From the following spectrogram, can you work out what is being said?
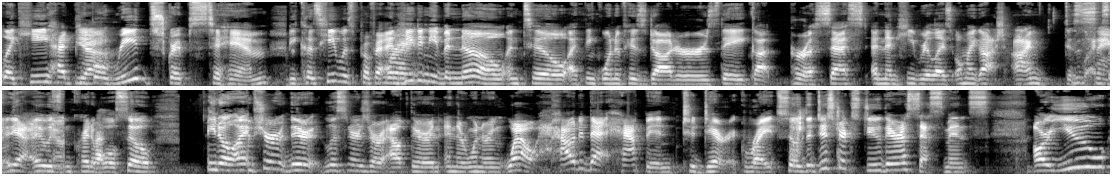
like he had people Yeah. read scripts to him because he was profound, and he didn't even know until I think one of his daughters they got her assessed, and then he realized, oh my gosh, I'm dyslexic. Yeah, it was yeah. incredible. So. You know, I'm sure their listeners are out there and, and they're wondering, wow, how did that happen to Derek, right? So the districts do their assessments. Are you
